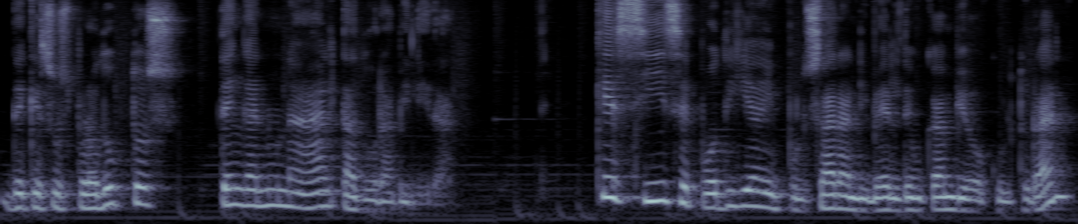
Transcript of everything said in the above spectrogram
de que sus productos tengan una alta durabilidad. ¿Qué sí se podía impulsar a nivel de un cambio cultural?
